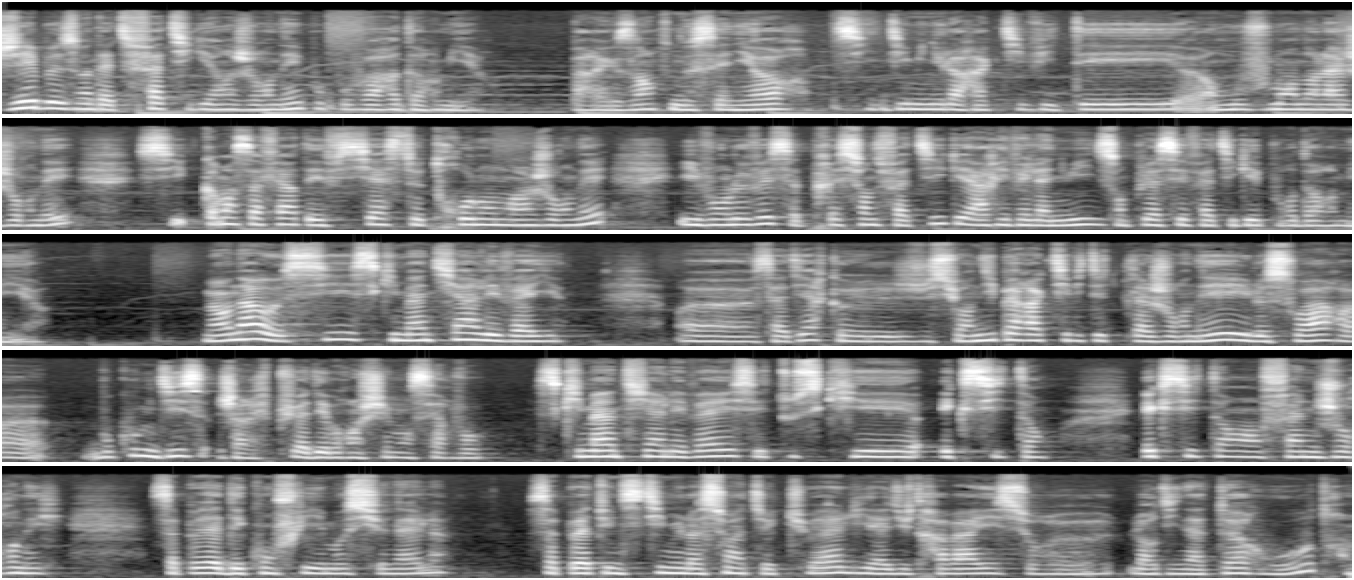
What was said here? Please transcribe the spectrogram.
J'ai besoin d'être fatigué en journée pour pouvoir dormir. Par exemple, nos seniors, s'ils diminuent leur activité euh, en mouvement dans la journée, s'ils commencent à faire des siestes trop longues en journée, ils vont lever cette pression de fatigue et arriver la nuit, ils sont plus assez fatigués pour dormir. Mais on a aussi ce qui maintient l'éveil. Euh, c'est-à-dire que je suis en hyperactivité toute la journée et le soir, euh, beaucoup me disent j'arrive plus à débrancher mon cerveau. Ce qui maintient l'éveil, c'est tout ce qui est excitant, excitant en fin de journée. Ça peut être des conflits émotionnels, ça peut être une stimulation intellectuelle liée à du travail sur euh, l'ordinateur ou autre.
